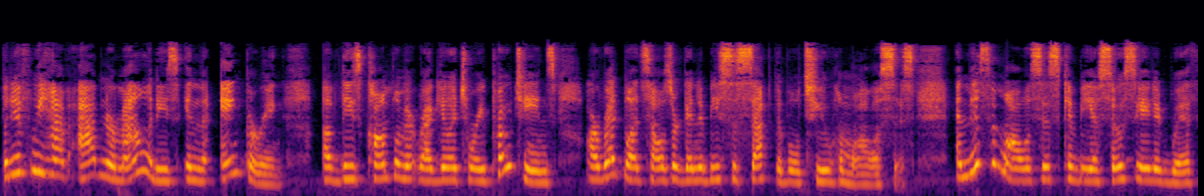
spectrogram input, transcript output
But if we have abnormalities in the anchoring of these complement regulatory proteins, our red blood cells are going to be susceptible to hemolysis. And this hemolysis can be associated with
